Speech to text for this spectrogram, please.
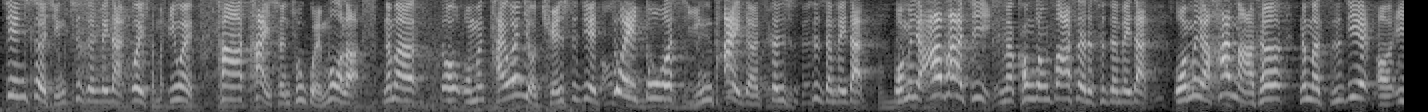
肩射型刺针飞弹。为什么？因为它太神出鬼没了。那么，哦，我们台湾有全世界最多形态的真刺针飞弹，我们有阿帕奇，那么空中发射的刺针飞弹。我们有悍马车，那么直接哦一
